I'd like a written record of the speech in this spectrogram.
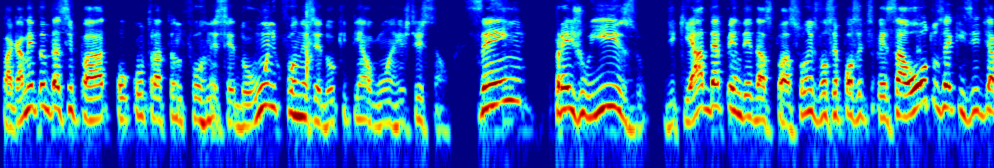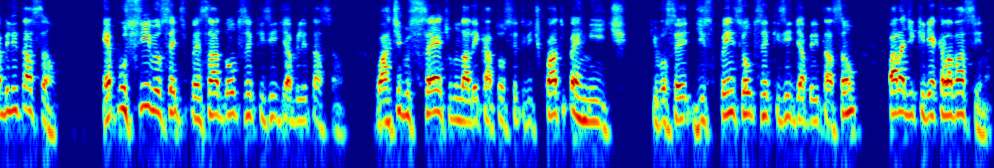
pagamento antecipado ou contratando fornecedor, único fornecedor que tem alguma restrição, sem prejuízo de que, a depender das situações, você possa dispensar outros requisitos de habilitação. É possível ser dispensado outros requisitos de habilitação. O artigo 7 da Lei 1424 permite que você dispense outros requisitos de habilitação para adquirir aquela vacina.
